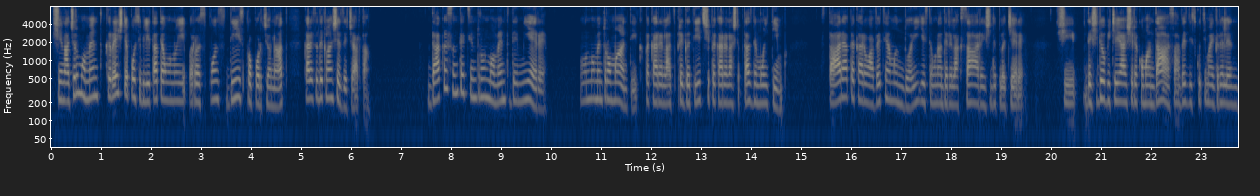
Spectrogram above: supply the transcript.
Și în acel moment crește posibilitatea unui răspuns disproporționat care să declanșeze cearta. Dacă sunteți într-un moment de miere, un moment romantic pe care l-ați pregătit și pe care l așteptați de mult timp, starea pe care o aveți amândoi este una de relaxare și de plăcere. Și, deși de obicei aș recomanda să aveți discuții mai grele în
